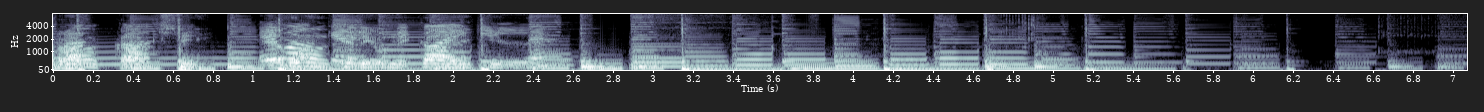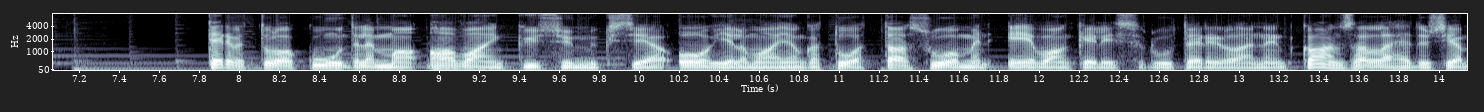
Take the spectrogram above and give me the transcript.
rakkaaksi. Evankeliumi kaikille. Tervetuloa kuuntelemaan avainkysymyksiä ohjelmaa, jonka tuottaa Suomen evankelis-luterilainen kansanlähetys. Ja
